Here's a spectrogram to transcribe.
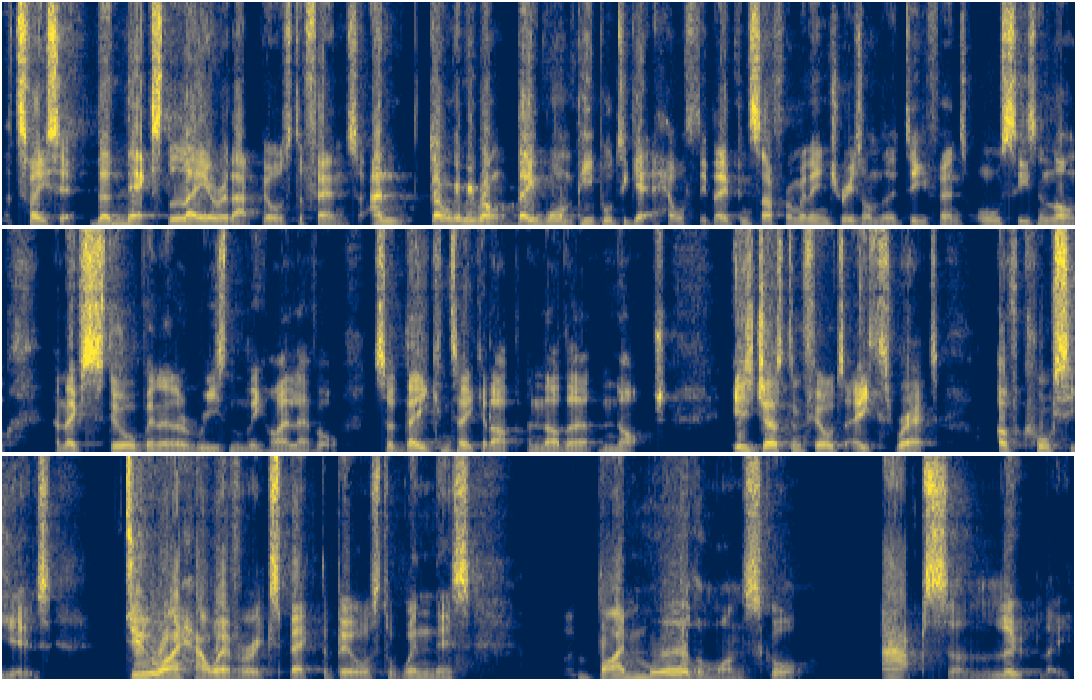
let's face it, the next layer of that Bills defense, and don't get me wrong, they want people to get healthy. They've been suffering with injuries on the defense all season long, and they've still been at a reasonably high level. So they can take it up another notch. Is Justin Fields a threat? Of course he is. Do I, however, expect the Bills to win this by more than one score? Absolutely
